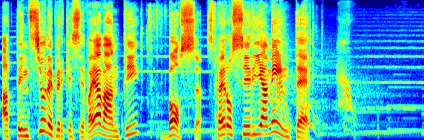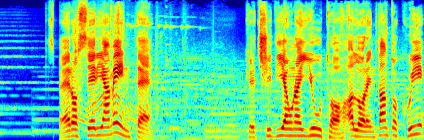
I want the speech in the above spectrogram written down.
attenzione perché se vai avanti, boss, spero seriamente Spero seriamente che ci dia un aiuto. Allora, intanto qui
